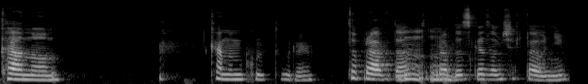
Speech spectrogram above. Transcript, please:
kanon. Kanon kultury. To prawda, to Mm-mm. prawda, zgadzam się w pełni.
